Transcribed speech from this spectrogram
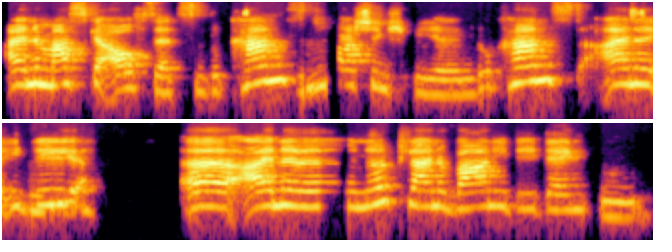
eine Maske aufsetzen, du kannst mhm. Fasching spielen, du kannst eine Idee, mhm. äh, eine ne, kleine Wahnidee denken,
